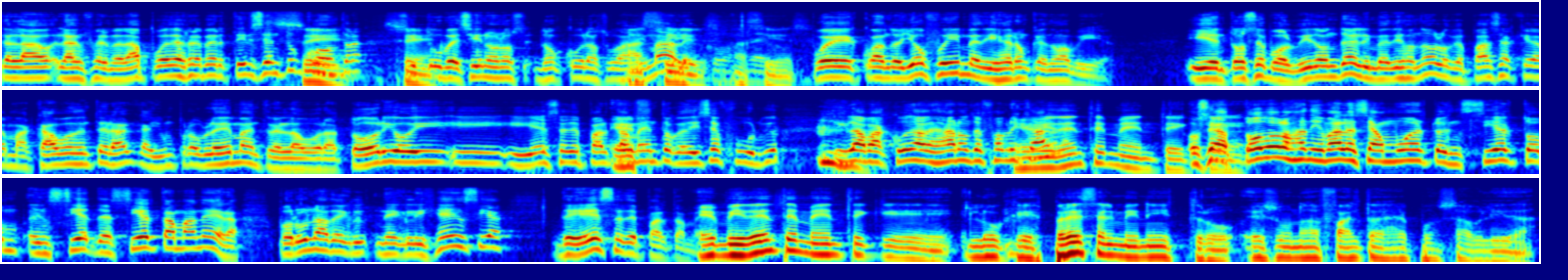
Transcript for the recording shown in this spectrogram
Sí. la, la enfermedad puede revertirse en tu Sí, contra sí. si tus vecinos no, no curan sus Así animales. es, así es. Pues cuando yo fui me dijeron que no había. Y entonces volví donde él y me dijo, no, lo que pasa es que me acabo de enterar que hay un problema entre el laboratorio y, y- y ese departamento que dice Fulvio y la vacuna dejaron de fabricar. Evidentemente O sea, que- todos los animales se han muerto en cierto, en cier- de cierta manera por una de- negligencia de ese departamento. Evidentemente que lo que expresa el ministro es una falta de responsabilidad.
